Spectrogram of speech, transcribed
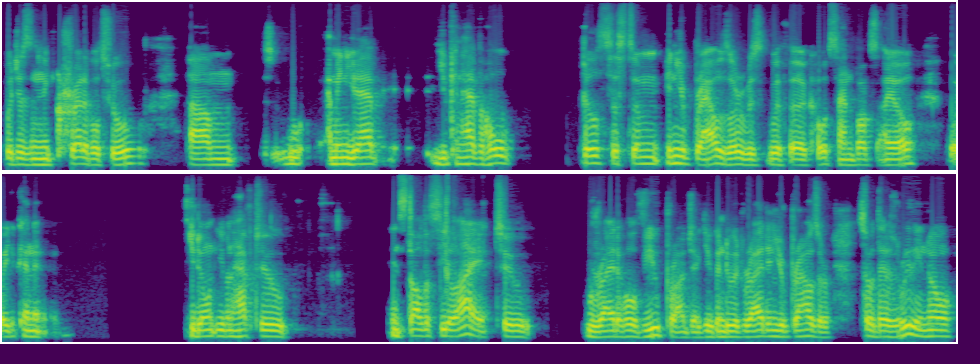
which is an incredible tool. Um, I mean, you have you can have a whole build system in your browser with with a Code Sandbox IO, where you can you don't even have to install the CLI to write a whole Vue project. You can do it right in your browser. So there's really no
